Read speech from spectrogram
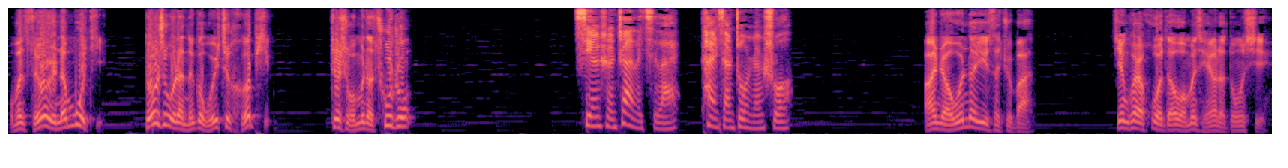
我们所有人的目的都是为了能够维持和平，这是我们的初衷。先生站了起来，看向众人说：“按照温的意思去办，尽快获得我们想要的东西。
